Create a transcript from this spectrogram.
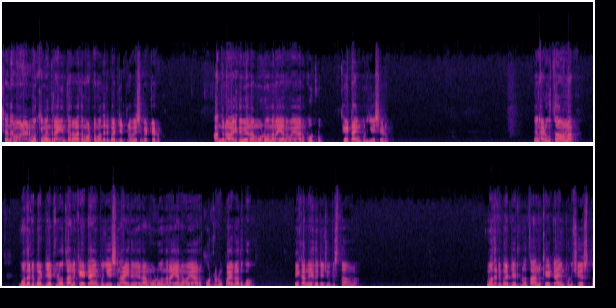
చంద్రబాబు నాయుడు ముఖ్యమంత్రి అయిన తర్వాత మొట్టమొదటి బడ్జెట్ ప్రవేశపెట్టాడు. అందులో ఐదు వేల మూడు వందల ఎనభై ఆరు కోట్లు కేటాయింపులు చేశాడు. నేను అడుగుతా ఉన్నా మొదటి బడ్జెట్లో తాను కేటాయింపు చేసిన ఐదు వేల మూడు వందల ఎనభై ఆరు కోట్ల రూపాయలు అదుగో మీకు అన్న ఎదుటే చూపిస్తా ఉన్నా. మొదటి బడ్జెట్లో తాను కేటాయింపులు చేస్తూ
